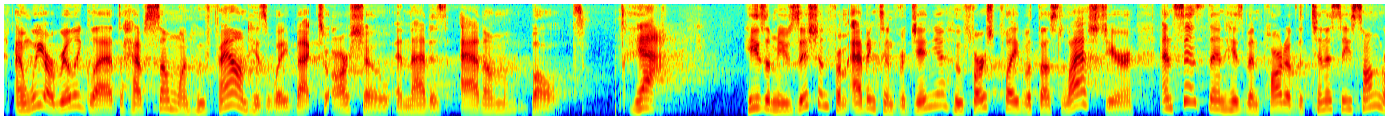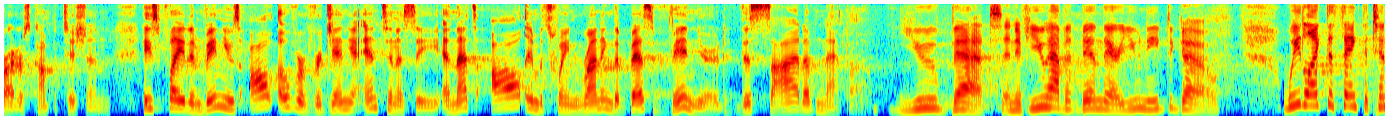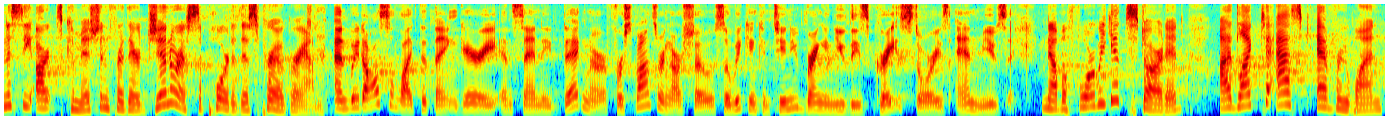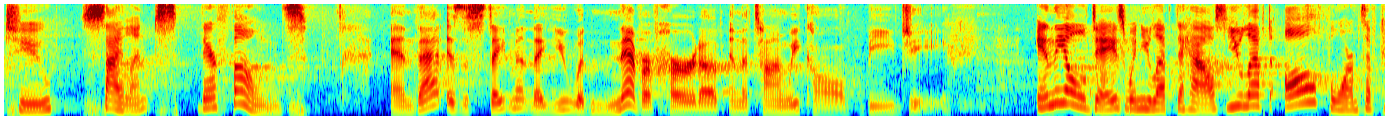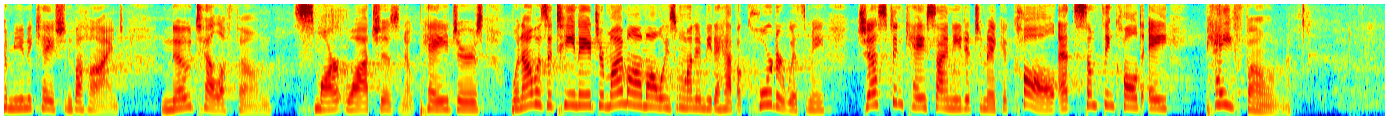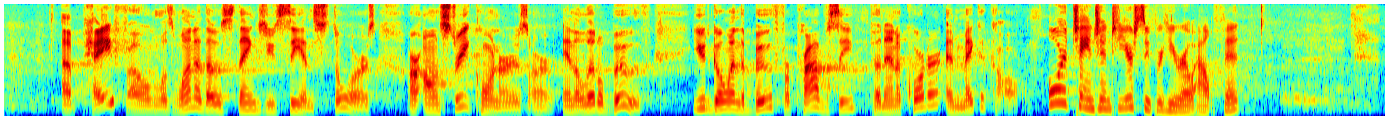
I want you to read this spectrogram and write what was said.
And we are really glad to have someone who found his way back to our show, and that is Adam Bolt. Yeah. He's a musician from Abingdon, Virginia, who first played with us last year, and since then he's been part of the Tennessee Songwriters Competition. He's played in venues all over Virginia and Tennessee, and that's all in between running the best vineyard this side of Napa. You bet. And if you haven't been there, you need to go. We'd like to thank the Tennessee Arts Commission for their generous support of this program. And we'd also like to thank Gary and Sandy Degner for sponsoring our show so we can continue bringing you these great stories and music. Now, before we get started, I'd like to ask everyone to silence their phones. And that is a statement that you would never have heard of in the time we call BG. In the old days, when you left the house, you left all forms of communication behind. No telephone, smart watches, no pagers. When I was a teenager, my mom always wanted me to have a quarter with me just in case I needed to make a call at something called a payphone. A payphone was one of those things you'd see in stores or on street corners or in a little booth. You'd go in the booth for privacy, put in a quarter, and make a call. Or change into your superhero outfit.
